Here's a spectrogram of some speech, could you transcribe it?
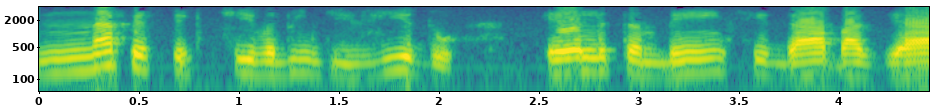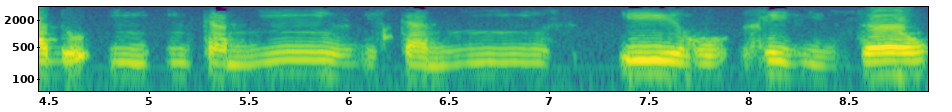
na perspectiva do indivíduo, ele também se dá baseado em, em caminhos, descaminhos, erro, revisão,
